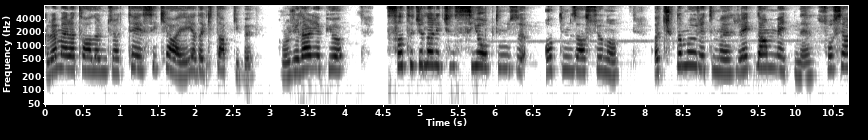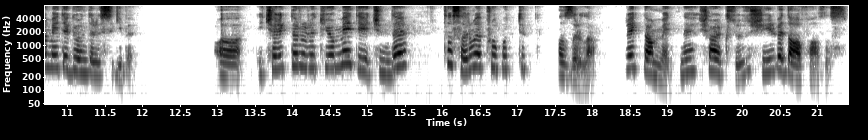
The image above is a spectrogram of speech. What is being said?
gramer hatalarını düzelt, test, hikaye ya da kitap gibi projeler yapıyor. Satıcılar için SEO optimizasyonu, açıklama üretimi, reklam metni, sosyal medya gönderisi gibi içerikler üretiyor. Medya için de tasarım ve prototip hazırla. Reklam metni, şarkı sözü, şiir ve daha fazlası.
